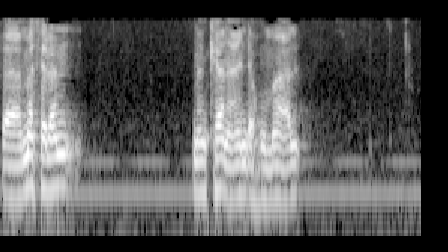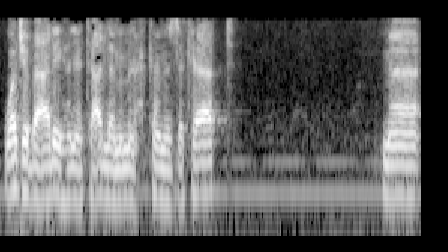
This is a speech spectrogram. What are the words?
فمثلا من كان عنده مال وجب عليه أن يتعلم من أحكام الزكاة ما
